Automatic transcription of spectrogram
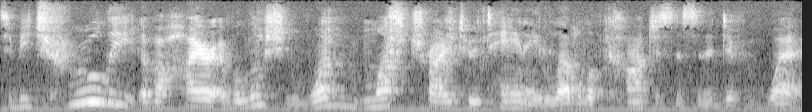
To be truly of a higher evolution, one must try to attain a level of consciousness in a different way.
